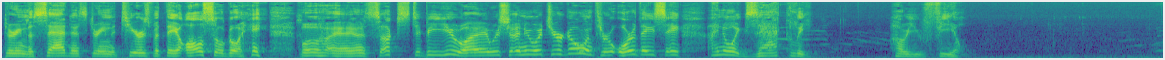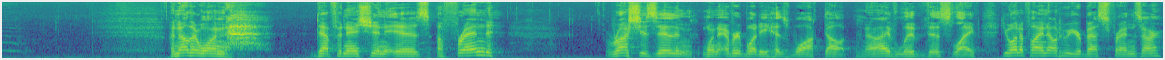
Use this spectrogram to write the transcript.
during the sadness, during the tears, but they also go, Hey, boy, it sucks to be you. I wish I knew what you're going through. Or they say, I know exactly how you feel. Another one definition is a friend rushes in when everybody has walked out. Now, I've lived this life. Do you want to find out who your best friends are?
